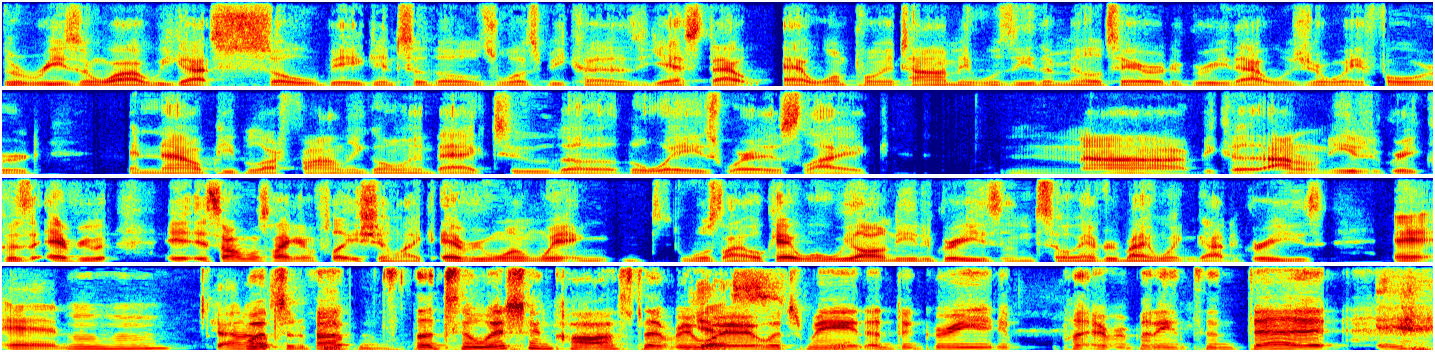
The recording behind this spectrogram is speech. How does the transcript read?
the reason why we got so big into those was because yes, that at one point in time it was either military or degree. That was your way forward, and now people are finally going back to the the ways where it's like, nah, because I don't need a degree. Because every it- it's almost like inflation. Like everyone went and was like, okay, well, we all need degrees, and so everybody went and got degrees. And, and hmm shout out Which to the people. the tuition cost everywhere, Yes. which made a degree put everybody into debt. Eh,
